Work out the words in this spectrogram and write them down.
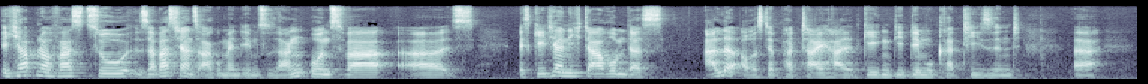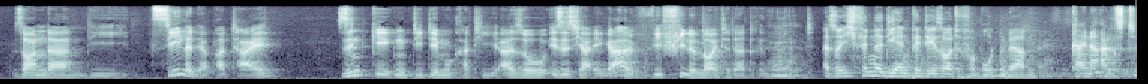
Ich habe noch was zu Sebastians Argument eben zu sagen. Und zwar, äh, es, es geht ja nicht darum, dass alle aus der Partei halt gegen die Demokratie sind, äh, sondern die Ziele der Partei sind gegen die Demokratie. Also ist es ja egal, wie viele Leute da drin sind. Also ich finde, die NPD sollte verboten werden. Keine Angst,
